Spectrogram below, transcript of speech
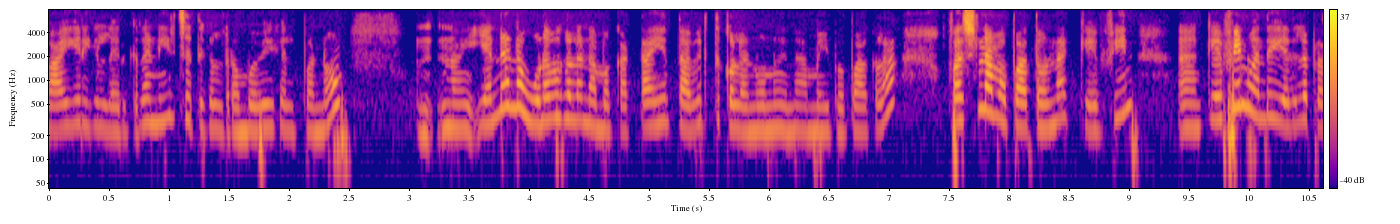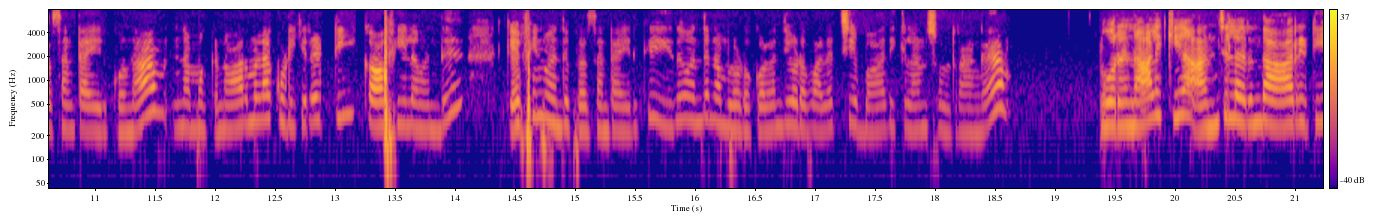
காய்கறிகளில் இருக்கிற நீர்ச்சத்துக்கள் ரொம்பவே ஹெல்ப் பண்ணும். என்னென்ன உணவுகளை நம்ம கட்டாயம் தவிர்த்து கொள்ளணும்னு நம்ம இப்போ பார்க்கலாம் ஃபர்ஸ்ட் நம்ம பார்த்தோம்னா கெஃபின் கெஃபின் வந்து எதில் ப்ரெசென்ட் ஆகிருக்குன்னா நமக்கு நார்மலாக குடிக்கிற டீ காஃபியில் வந்து கெஃபின் வந்து ப்ரெசென்ட் ஆகிருக்கு இது வந்து நம்மளோட குழந்தையோட வளர்ச்சியை பாதிக்கலாம்னு சொல்கிறாங்க ஒரு நாளைக்கு அஞ்சுலேருந்து ஆறு டீ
